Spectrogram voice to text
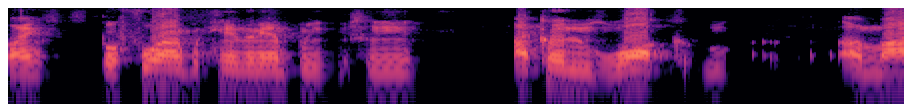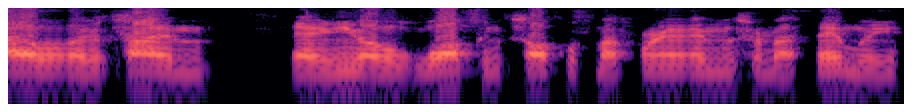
like before I became an amputee, I couldn't walk a mile at a time and you know walk and talk with my friends or my family.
